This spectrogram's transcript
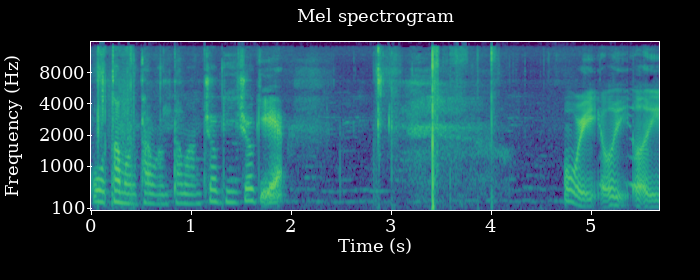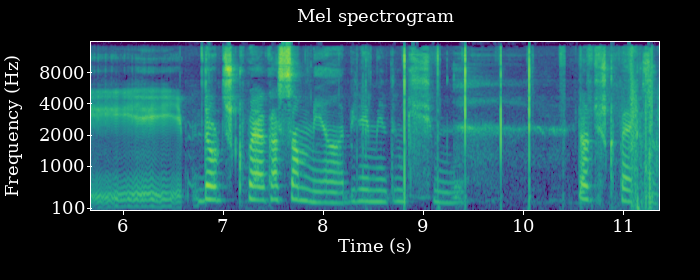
O tamam tamam tamam çok iyi çok iyi. Oy oy oy. 400 kupaya kassam mı ya? Bilemedim ki şimdi. 400 kupaya kassam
